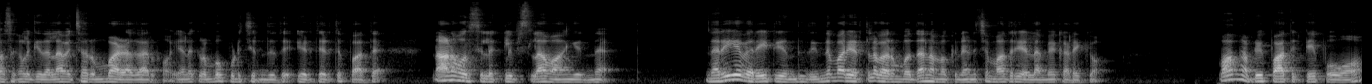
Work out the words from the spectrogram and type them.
பசங்களுக்கு இதெல்லாம் வச்சா ரொம்ப அழகாக இருக்கும். எனக்கு ரொம்ப பிடிச்சிருந்தது. எடுத்து எடுத்து பார்த்தேன். நானும் ஒரு சில கிளிப்ஸ்லாம் வாங்கியிருந்தேன். நிறைய வெரைட்டி இருந்தது. இந்த மாதிரி இடத்துல வரும்போது தான் நமக்கு நினச்ச மாதிரி எல்லாமே கிடைக்கும். வாங்க அப்படியே பார்த்துக்கிட்டே போவோம்.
